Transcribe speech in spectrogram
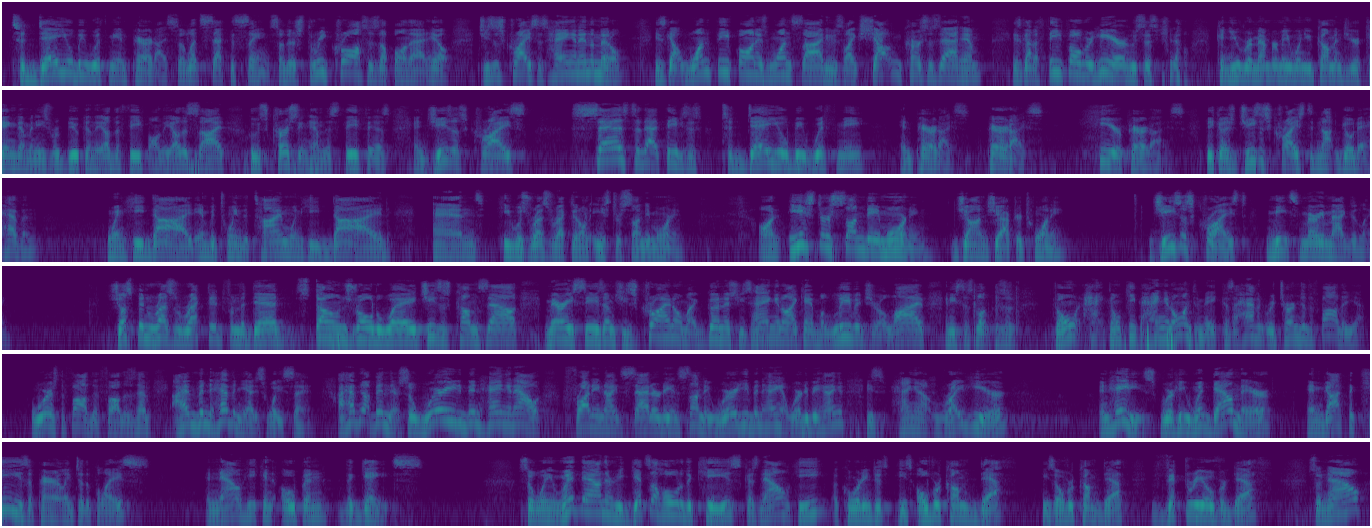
Today you'll be with me in paradise. So let's set the scene. So there's three crosses up on that hill. Jesus Christ is hanging in the middle. He's got one thief on his one side who's like shouting curses at him. He's got a thief over here who says, you know, can you remember me when you come into your kingdom? And he's rebuking the other thief on the other side who's cursing him. This thief is. And Jesus Christ says to that thief, he says, today you'll be with me in paradise. Paradise. Here, paradise. Because Jesus Christ did not go to heaven when he died, in between the time when he died and he was resurrected on Easter Sunday morning. On Easter Sunday morning, John chapter 20, Jesus Christ meets Mary Magdalene. Just been resurrected from the dead, stones rolled away. Jesus comes out. Mary sees him. She's crying, Oh my goodness, she's hanging on. I can't believe it. You're alive. And he says, Look, don't, don't keep hanging on to me because I haven't returned to the Father yet. Where's the Father? The Father's in heaven. I haven't been to heaven yet, is what he's saying. I have not been there. So where had he been hanging out Friday night, Saturday, and Sunday? Where had he been hanging out? Where did he be hanging? He's hanging out right here in Hades, where he went down there and got the keys, apparently, to the place, and now he can open the gates. So when he went down there, he gets a hold of the keys, because now he, according to, he's overcome death. He's overcome death, victory over death. So now,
